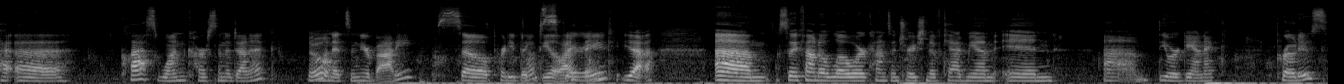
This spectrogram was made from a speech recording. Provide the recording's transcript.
a uh, class one carcinogenic Oh. when it's in your body so pretty big That's deal scary. i think yeah um, so they found a lower concentration of cadmium in um, the organic produce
